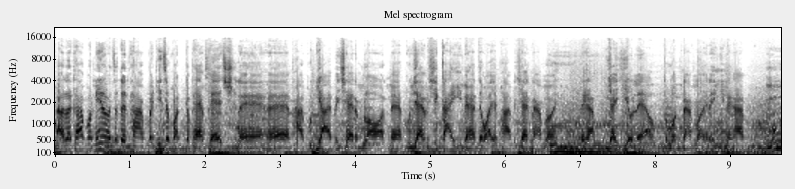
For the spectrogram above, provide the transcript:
เอาละครับวันนี้เราจะเดินทางไปที่จังหวัดกำแพงเพชรนะฮะเออพาคุณยายไปแช่น้ำร้อนนะคุณยายไม่ใช่ไก่นะฮะแต่ว่าอย่าพาไปแช่น้ำหน่อยนะครับคุณยายเหี่ยวแล้วต้องลดน้ำหน่อยอะไรอย่างนี้นะครับอืม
